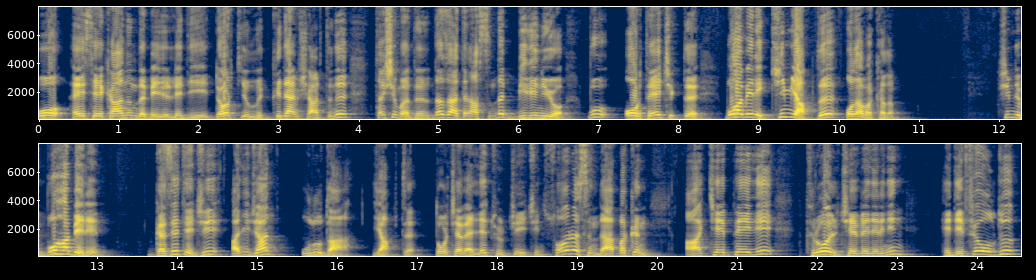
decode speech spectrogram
o HSK'nın da belirlediği 4 yıllık kıdem şartını taşımadığı da zaten aslında biliniyor. Bu ortaya çıktı. Bu haberi kim yaptı ona bakalım. Şimdi bu haberi gazeteci Alican Uludağ yaptı. Deutsche Türkçe için. Sonrasında bakın AKP'li troll çevrelerinin hedefi oldu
